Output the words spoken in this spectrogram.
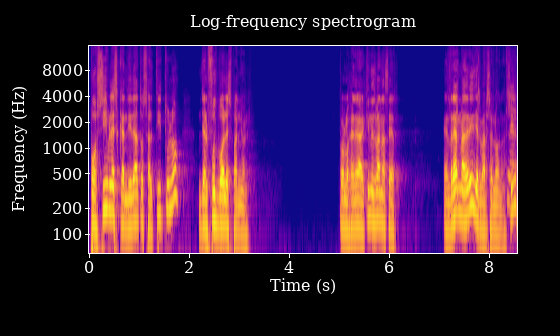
posibles candidatos al título del fútbol español? Por lo general, ¿quiénes van a ser? El Real Madrid y el Barcelona, ¿sí?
